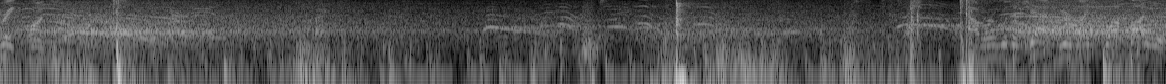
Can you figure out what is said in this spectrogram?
Great punch. Countering with a jab here. Nice block by Lou.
